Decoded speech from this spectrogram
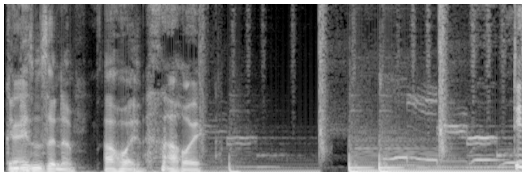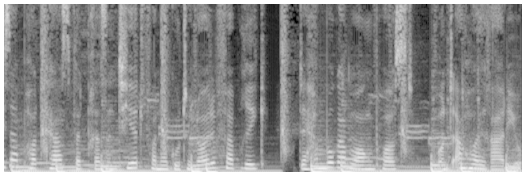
Okay. In diesem Sinne, ahoi. Ahoi. Dieser Podcast wird präsentiert von der Gute-Leute-Fabrik, der Hamburger Morgenpost und Ahoi Radio.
